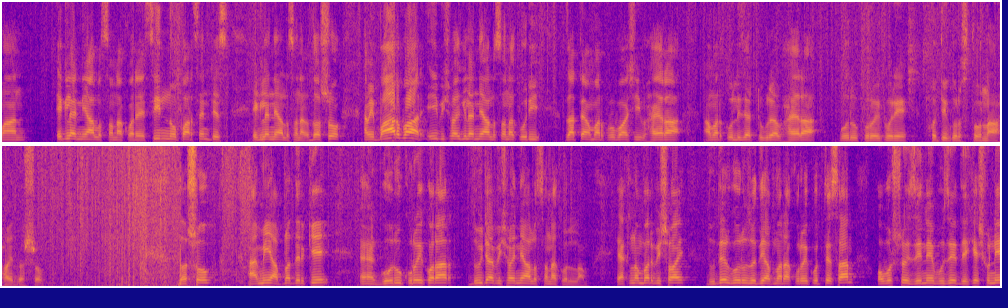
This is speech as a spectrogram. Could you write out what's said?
মান এগুলা নিয়ে আলোচনা করে, চিহ্ন পার্সেন্টেজ এগুলা নিয়ে আলোচনা করে। দর্শক, আমি বারবার এই বিষয়গুলো নিয়ে আলোচনা করি যাতে আমার প্রবাসী ভাইয়েরা, আমার কলিজার টুকরা ভাইয়েরা গরু ক্রয় করে ক্ষতিগ্রস্ত না হয়। দর্শক দর্শক, আমি আপনাদেরকে গরু ক্রয় করার দুইটা বিষয় নিয়ে আলোচনা করলাম। এক নম্বর বিষয়, দুধের গরু যদি আপনারা ক্রয় করতে চান, অবশ্যই জেনে বুঝে দেখে শুনে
